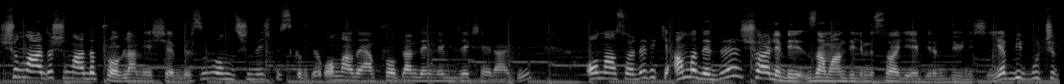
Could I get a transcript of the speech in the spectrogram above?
şunlarda şunlarda problem yaşayabilirsiniz. Onun dışında hiçbir sıkıntı yok. Onlar da yani problem denilebilecek şeyler değil. Ondan sonra dedi ki ama dedi şöyle bir zaman dilimi söyleyebilirim düğün için. Ya bir buçuk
